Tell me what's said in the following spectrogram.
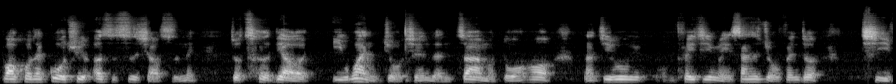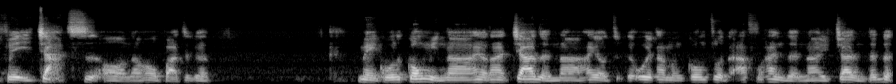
包括在过去二十四小时内就撤掉了。一万九千人这么多哦，那几乎飞机每三十九分就起飞一架次哦，然后把这个美国的公民呐，还有他的家人呐，还有这个为他们工作的阿富汗人呐与家人等等，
